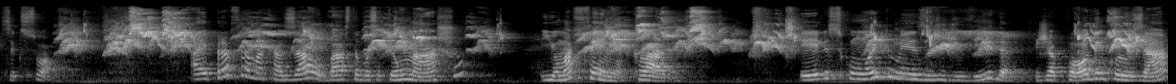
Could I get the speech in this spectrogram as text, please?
sexual. Aí para formar casal, basta você ter um macho e uma fêmea, claro. Eles com oito meses de vida já podem cruzar,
